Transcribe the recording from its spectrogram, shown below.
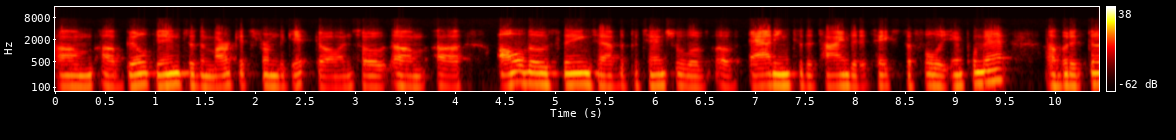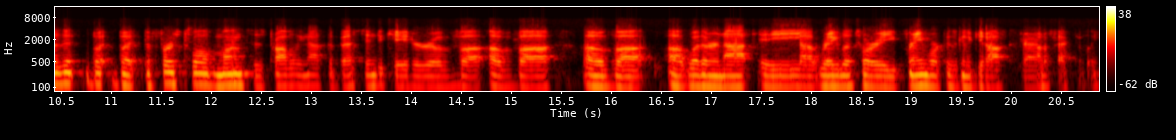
um, uh, built into the markets from the get-go. And so um, uh, all those things have the potential of, of adding to the time that it takes to fully implement. Uh, but it doesn't. But but the first 12 months is probably not the best indicator of uh, of uh, of uh, uh, whether or not a uh, regulatory framework is going to get off the ground effectively.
